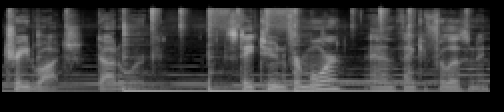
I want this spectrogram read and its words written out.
tradewatch.org. Stay tuned for more, and thank you for listening.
